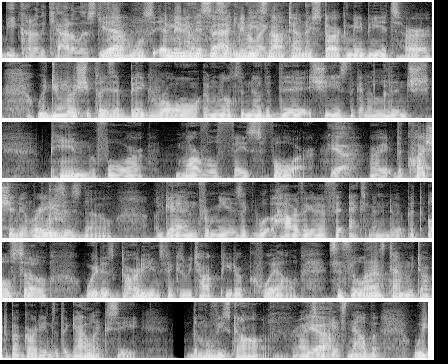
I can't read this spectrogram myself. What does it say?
be kind of the catalyst. yeah, we'll see. And maybe this back, isn't. Maybe know, it's like- not Tony Stark. Maybe it's her. We do know she plays a big role, and we also know that the, she is the kind of lynch pin for Marvel Phase Four. Yeah, right? The question it raises, though, again for me is like, how are they going to fit X Men into it? But also, where does Guardians fit? Because we talked Peter Quill. Since the last time we talked about Guardians of the Galaxy, the movie's gone, right? So Yeah. like it's now, but we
